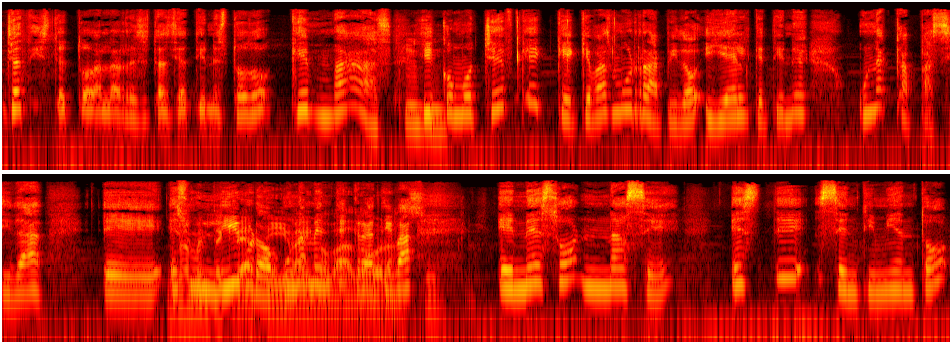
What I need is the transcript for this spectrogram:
ya diste todas las recetas, ya tienes todo, ¿qué más? Y como chef que, que, que vas muy rápido y él que tiene una capacidad, eh, es un libro, creativa, una mente creativa, sí. En eso nace este sentimiento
